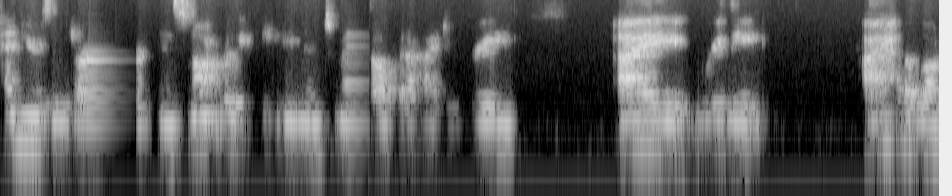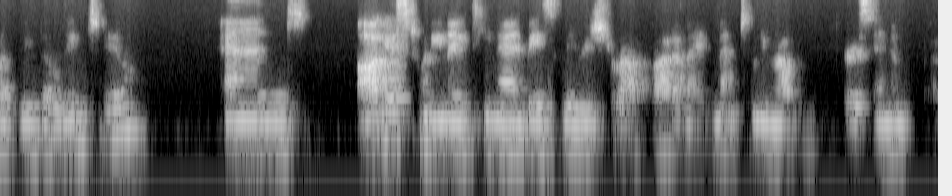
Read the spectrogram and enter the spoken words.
ten years in darkness, not really feeding into myself at a high degree. I really I had a lot of rebuilding to do, and August 2019, I had basically reached a rock bottom. I had met Tony Robbins first, and a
